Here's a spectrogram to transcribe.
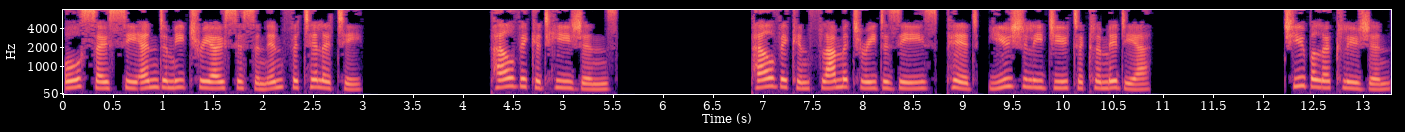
also see endometriosis and infertility. Pelvic adhesions. Pelvic inflammatory disease PID, usually due to chlamydia. Tubal occlusion.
